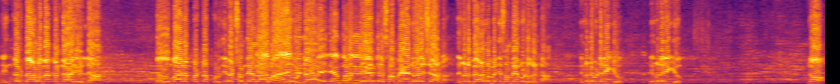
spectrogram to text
നിങ്ങൾ ബഹളമാക്കേണ്ട കാര്യമില്ല. ബഹുമാനപ്പെട്ട പ്രതിപക്ഷ നേതാവായതുകൊണ്ട് അദ്ദേഹത്തിന് സമയം അനുവദിച്ചാണ്. നിങ്ങൾ ബഹളം വെച്ച് സമയം കൊടുക്കണ്ട. നിങ്ങൾ ഇവിടെ ഇരിക്കൂ. നിങ്ങൾ ഇരിക്കൂ. നോ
